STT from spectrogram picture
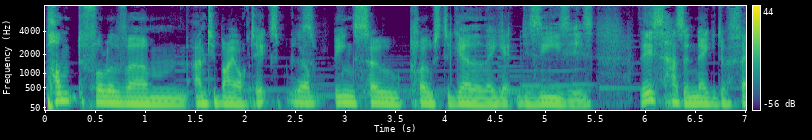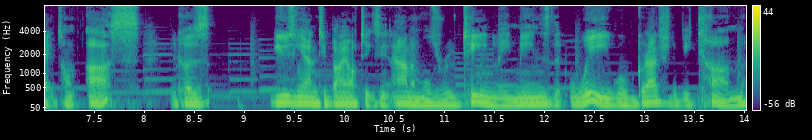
pumped full of um, antibiotics. Because being so close together, they get diseases. This has a negative effect on us because using antibiotics in animals routinely means that we will gradually become,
